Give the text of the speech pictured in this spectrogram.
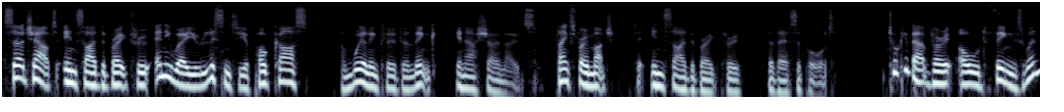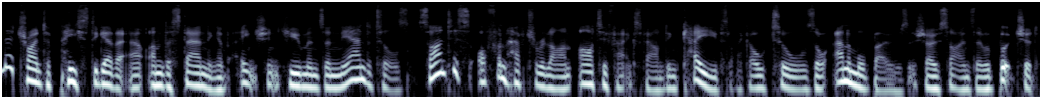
Search out Inside the Breakthrough anywhere you listen to your podcasts, and we'll include a link in our show notes. Thanks very much to Inside the Breakthrough for their support. Talking about very old things, when they're trying to piece together our understanding of ancient humans and Neanderthals, scientists often have to rely on artifacts found in caves like old tools or animal bones that show signs they were butchered.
